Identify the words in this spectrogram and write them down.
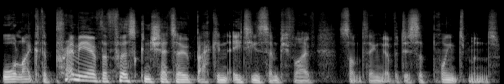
or like the premiere of the first concerto back in 1875, something of a disappointment?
